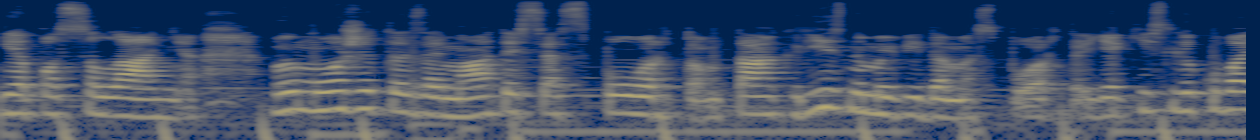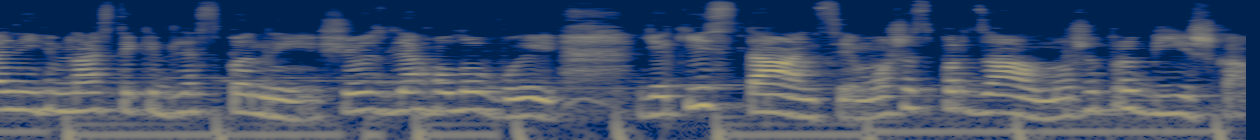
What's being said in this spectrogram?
Є посилання, ви можете займатися спортом, так, різними видами спорту, якісь лікувальні гімнастики для спини, щось для голови, якісь танці, може спортзал, може пробіжка,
